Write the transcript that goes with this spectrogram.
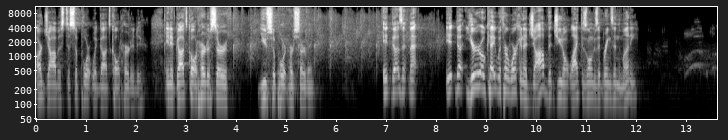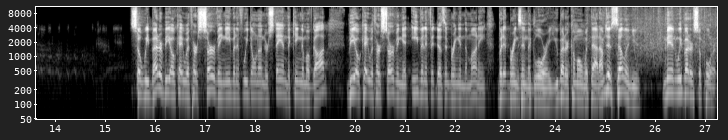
Our job is to support what God's called her to do. And if God's called her to serve, you support her serving. It doesn't matter. It do, you're okay with her working a job that you don't like as long as it brings in the money. So we better be okay with her serving even if we don't understand the kingdom of God. Be okay with her serving it even if it doesn't bring in the money, but it brings in the glory. You better come on with that. I'm just telling you, men, we better support.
